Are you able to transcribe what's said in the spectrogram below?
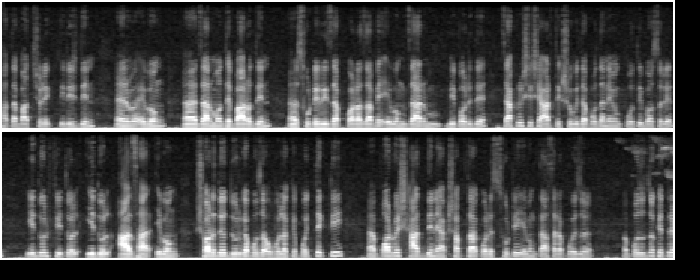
ভাতা বাৎসরিক তিরিশ দিন এবং যার মধ্যে বারো দিন ছুটি রিজার্ভ করা যাবে এবং যার বিপরীতে চাকরি শেষে আর্থিক সুবিধা প্রদান এবং প্রতি বছরের ঈদ উল ফিতর, ঈদ উল আজহার এবং শরদীয় দুর্গাপূজা উপলক্ষে প্রত্যেকটি পর্বে সাত দিন এক সপ্তাহ করে ছুটি এবং তাছাড়া প্রয়োজন প্রযোজ্য ক্ষেত্রে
